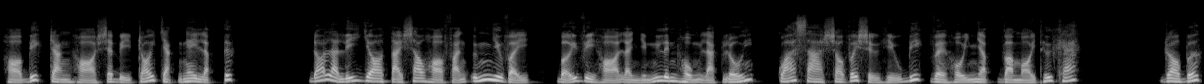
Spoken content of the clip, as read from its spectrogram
họ biết rằng họ sẽ bị trói chặt ngay lập tức. Đó là lý do tại sao họ phản ứng như vậy, bởi vì họ là những linh hồn lạc lối, quá xa so với sự hiểu biết về hội nhập và mọi thứ khác. Robert,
